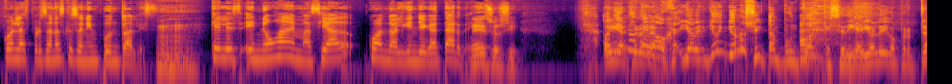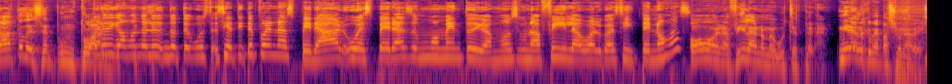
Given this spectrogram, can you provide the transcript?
con las personas que son impuntuales, que les enoja demasiado cuando alguien llega tarde. Eso sí. A mí no pero me enoja. Yo, a ver, yo, yo no soy tan puntual que se diga. Yo le digo, pero trato de ser puntual. Pero digamos, no, le- no te gusta. Si a ti te ponen a esperar o esperas un momento, digamos, una fila o algo así, ¿te enojas? Oh, en la fila no me gusta esperar. Mira lo que me pasó una vez.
